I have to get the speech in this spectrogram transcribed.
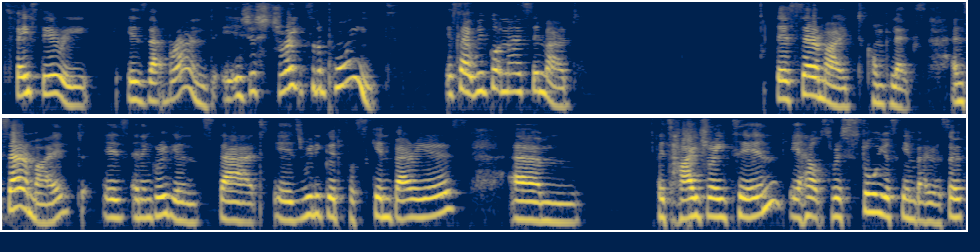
Face Theory is that brand. It is just straight to the point. It's like we've got niacinamide there's ceramide complex and ceramide is an ingredient that is really good for skin barriers um, it's hydrating it helps restore your skin barrier so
